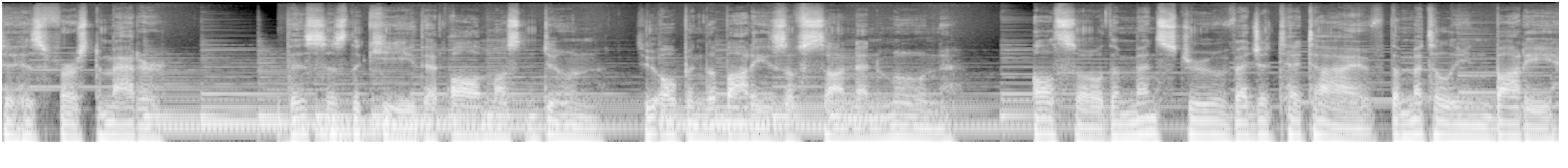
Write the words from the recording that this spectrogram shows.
to his first matter. This is the key that all must doon to open the bodies of sun and moon. Also the menstru vegetative, the metalline body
